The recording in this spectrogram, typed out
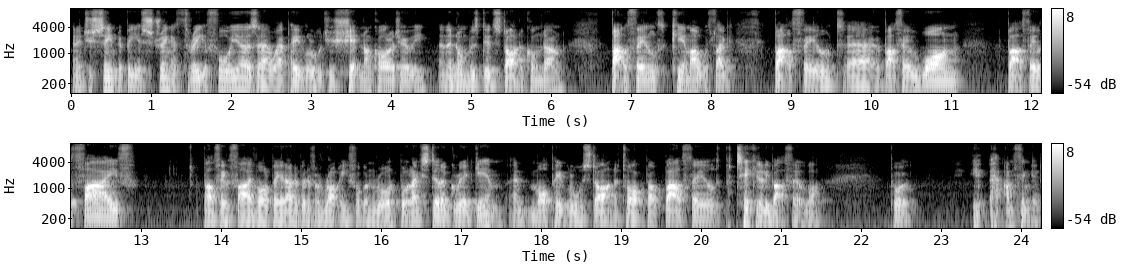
And it just seemed to be a string of three to four years there where people were just shitting on Call of Duty and the numbers did start to come down. Battlefield came out with like Battlefield, uh, Battlefield 1, Battlefield 5, Battlefield 5, albeit had a bit of a rocky fucking road, but like still a great game. And more people were starting to talk about Battlefield, particularly Battlefield 1. But I'm thinking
